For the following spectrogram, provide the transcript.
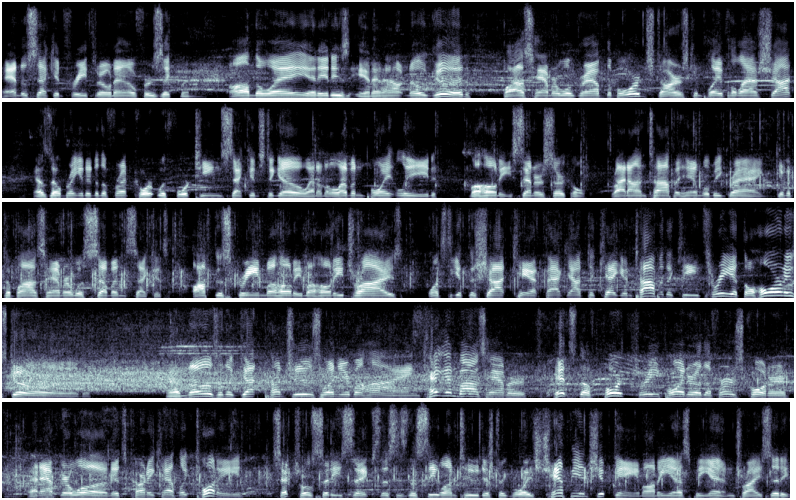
And a second free throw now for Zickman. On the way, and it is in and out, no good. Bosshammer will grab the board. Stars can play for the last shot as they'll bring it into the front court with 14 seconds to go and an 11 point lead. Mahoney, center circle. Right on top of him will be Gregg. Give it to Bosshammer with seven seconds. Off the screen, Mahoney. Mahoney drives. Wants to get the shot, can't. Back out to Kegan. Top of the key. Three at the horn is good. And those are the gut punches when you're behind. Kegan Bosshammer hits the fourth three pointer of the first quarter. And after one, it's Kearney Catholic 20, Central City 6. This is the C12 District Boys Championship game on ESPN Tri Cities.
